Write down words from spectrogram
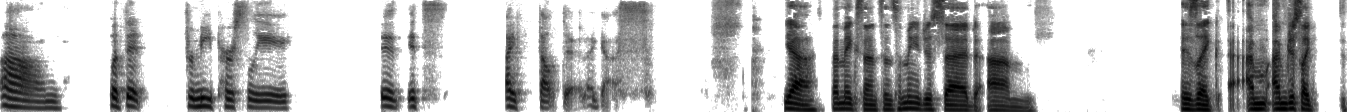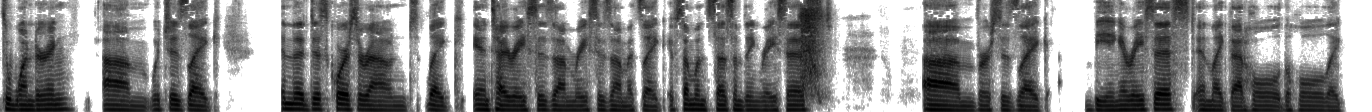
um, but that for me personally, it, it's I felt it, I guess. Yeah, that makes sense. And something you just said um, is like I'm I'm just like it's a wondering, um, which is like in the discourse around like anti-racism, racism, it's like if someone says something racist, um, versus like being a racist and like that whole the whole like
